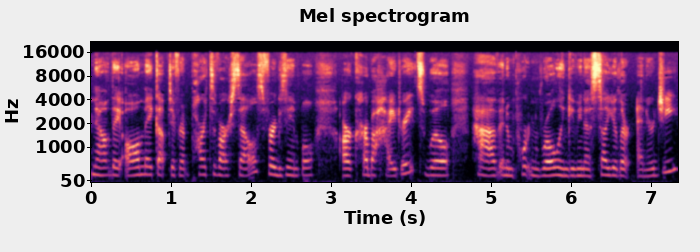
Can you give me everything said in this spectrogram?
Now, they all make up different parts of our cells. For example, our carbohydrates will have an important role in giving us cellular energy.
